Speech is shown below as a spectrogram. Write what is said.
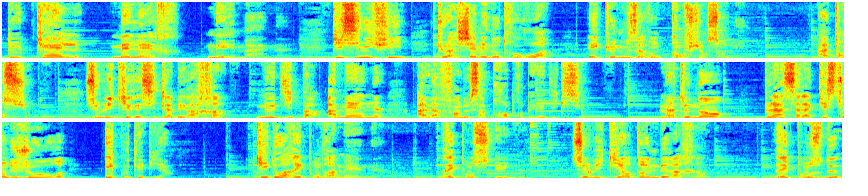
de Kel, Melech, Neheman, qui signifie que Hachem est notre roi et que nous avons confiance en lui. Attention, celui qui récite la Beracha ne dit pas Amen à la fin de sa propre bénédiction. Maintenant, place à la question du jour, écoutez bien. Qui doit répondre Amen? Réponse 1. Celui qui entend une Beracha? Réponse 2.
